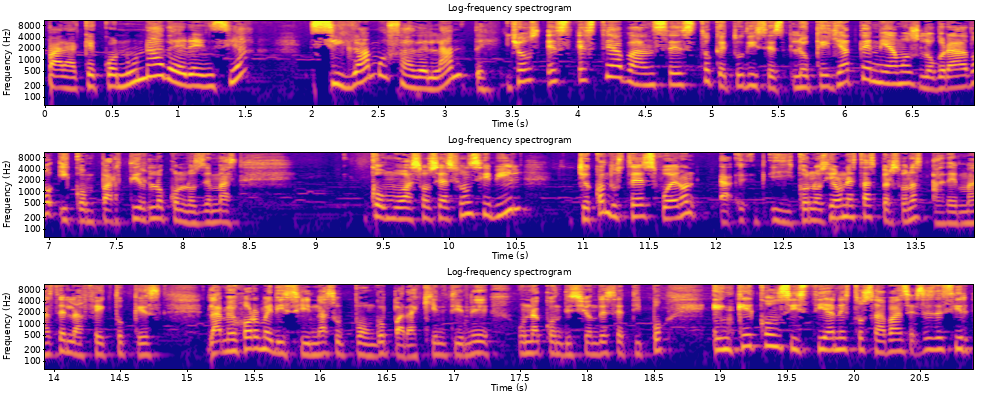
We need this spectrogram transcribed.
para que con una adherencia sigamos adelante. Yo, es este avance, esto que tú dices, lo que ya teníamos logrado y compartirlo con los demás. Como asociación civil, yo cuando ustedes fueron ah, y conocieron a estas personas, además del afecto, que es la mejor medicina, supongo, para quien tiene una condición de ese tipo, ¿en qué consistían estos avances? Es decir,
